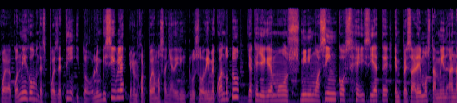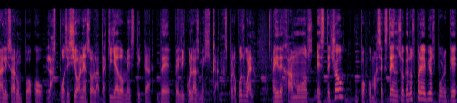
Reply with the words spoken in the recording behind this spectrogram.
juega conmigo, después de ti y todo lo invisible. Y a lo mejor podemos añadir incluso dime cuándo tú, ya que lleguemos mínimo a 5, 6, 7, empezaremos también a analizar un poco las posiciones o la taquilla doméstica de películas mexicanas. Pero pues bueno, ahí dejamos este show, un poco más extenso que los previos, porque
